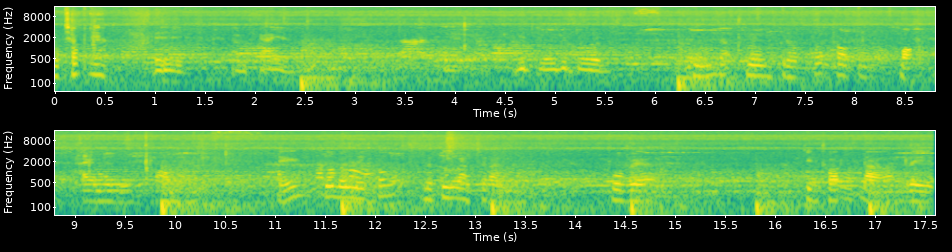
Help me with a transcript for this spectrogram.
ăn sóc nha thế tôi bên này có một tiêu ăn sạch cô về chinh thoát đà rì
